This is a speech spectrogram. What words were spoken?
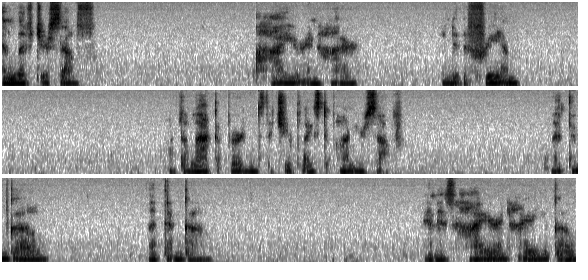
and lift yourself higher and higher into the freedom of the lack of burdens that you placed upon yourself. Let them go. Let them go. And as higher and higher you go,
